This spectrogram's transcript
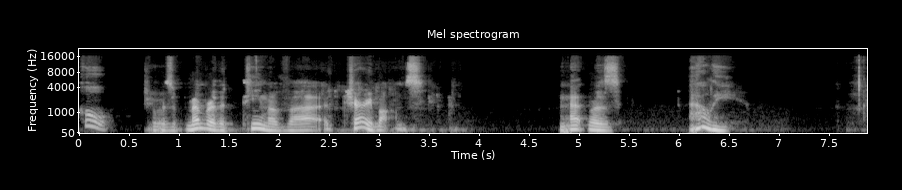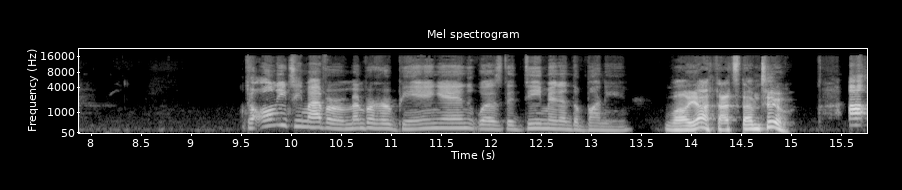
Who? She was a member of the team of uh, Cherry Bombs. And that was Allie. The only team I ever remember her being in was the Demon and the Bunny. Well, yeah, that's them too. Ah.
